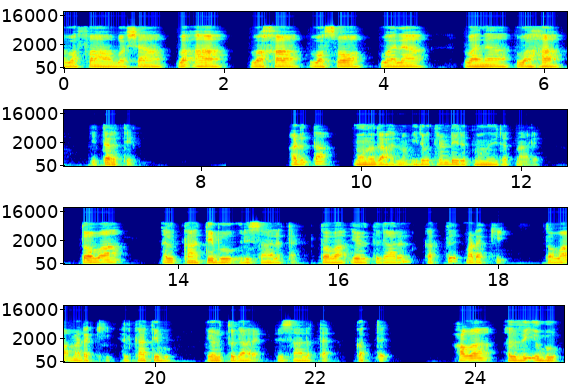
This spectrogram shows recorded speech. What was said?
വഫ വഷ വ വഹ വസോ വല വന വഹ ഇത്തരത്തിൽ. അടുത്ത മൂന്ന് ഉദാഹരണം. ഇരുപത്തിരണ്ട് ഇരുപത്തിമൂന്ന് ഇരുപത്തിനാല്. തൊവ അൽ കാത്തിബു റിസാലത്തൻ. തൊവ എഴുത്തുകാരൻ കത്ത് മടക്കി. തൊവ മടക്കി. അൽ കാത്തിബു എഴുത്തുകാരൻ റിസാലത്തൻ കത്ത്. അവ അസിബു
